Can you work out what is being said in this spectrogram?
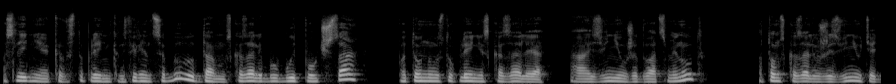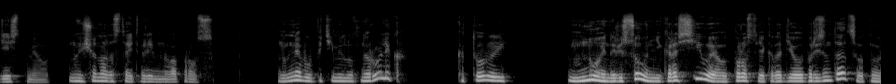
Последнее выступление конференции было, там сказали, будет полчаса, Потом на выступлении сказали, а, извини, уже 20 минут. Потом сказали уже, извини, у тебя 10 минут. Ну, еще надо ставить время на вопрос. Но у меня был пятиминутный ролик, который мной нарисован некрасиво. Вот просто я когда делаю презентацию, вот, ну,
